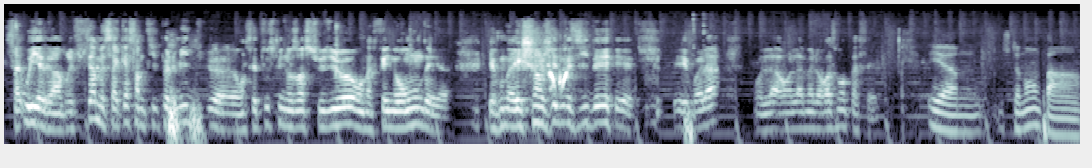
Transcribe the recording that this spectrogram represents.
ça, oui, il y avait un brief ça, mais ça casse un petit peu le mythe. euh, on s'est tous mis dans un studio, on a fait une ronde et, euh, et on a échangé nos idées et, et voilà. On l'a, on l'a malheureusement pas fait. Et euh, justement, enfin,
